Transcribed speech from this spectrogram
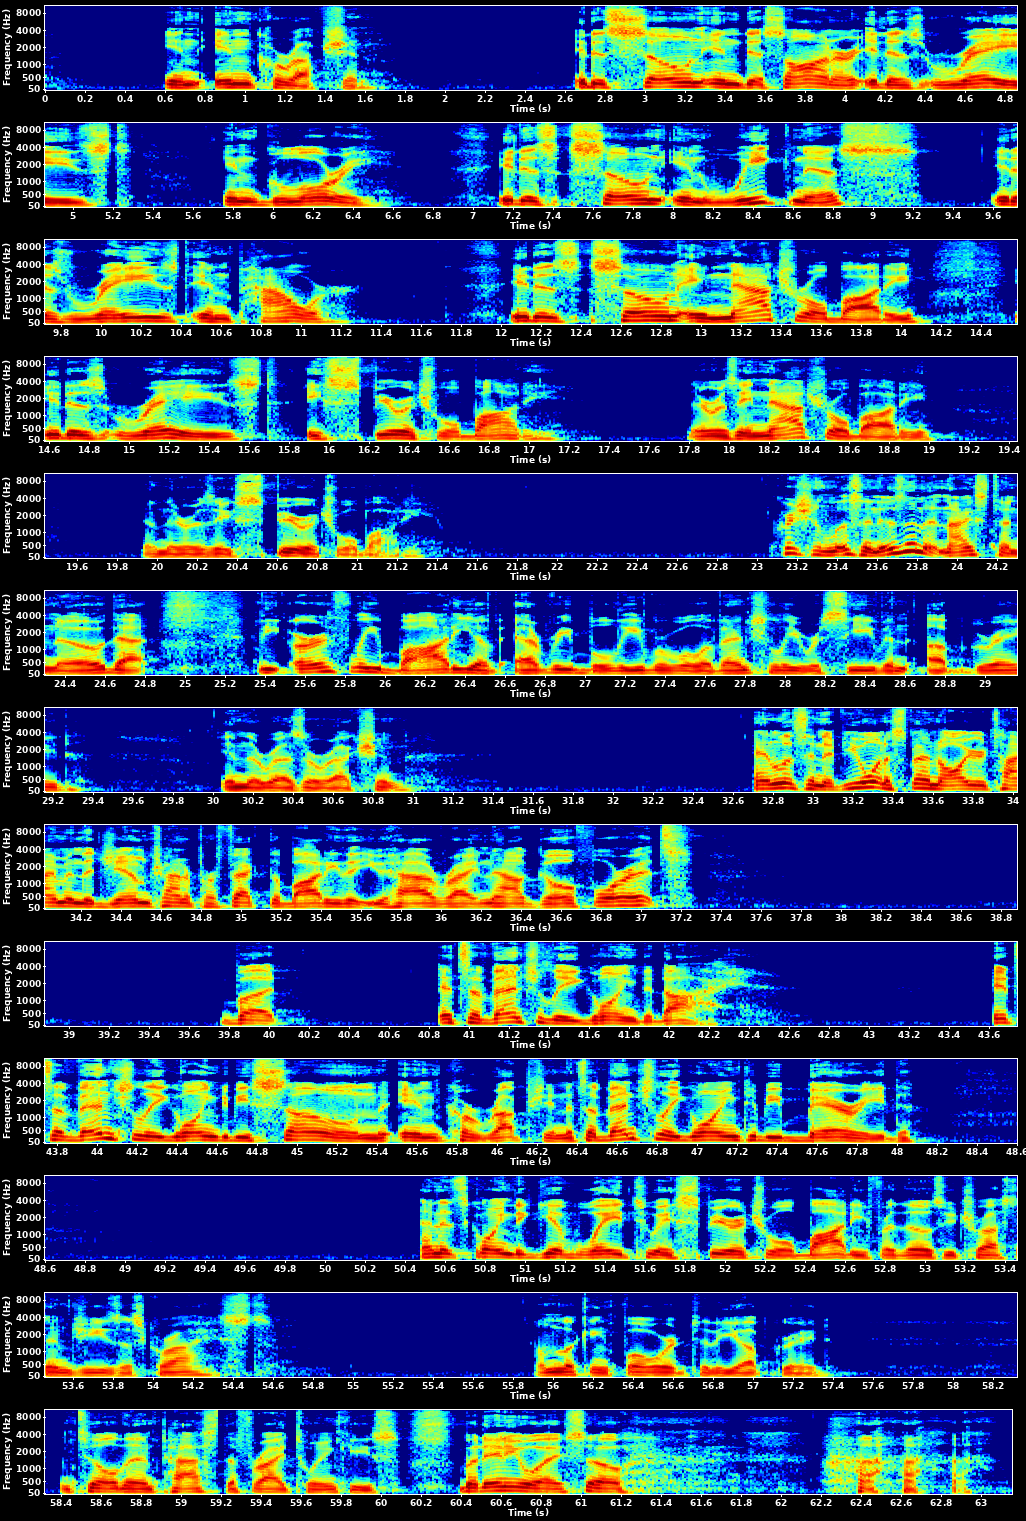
in incorruption. It is sown in dishonor, it is raised in glory. It is sown in weakness, it is raised in power. It is sown a natural body, it is raised a spiritual body. There is a natural body, and there is a spiritual body. Christian, listen, isn't it nice to know that the earthly body of every believer will eventually receive an upgrade in the resurrection. And listen, if you want to spend all your time in the gym trying to perfect the body that you have right now, go for it. But it's eventually going to die. it's eventually going to be sown in corruption. It's eventually going to be buried. And it's going to give way to a spiritual body for those who trust in Jesus Christ. I'm looking forward to the upgrade. Until then, pass the fried Twinkies. But anyway, so.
